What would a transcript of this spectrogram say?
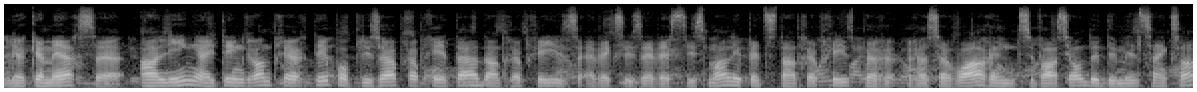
Le commerce en ligne a été une grande priorité pour plusieurs propriétaires d'entreprises. Avec ces investissements, les petites entreprises peuvent recevoir une subvention de 2 500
